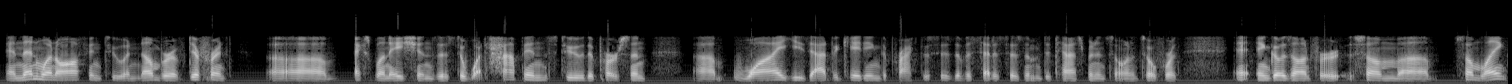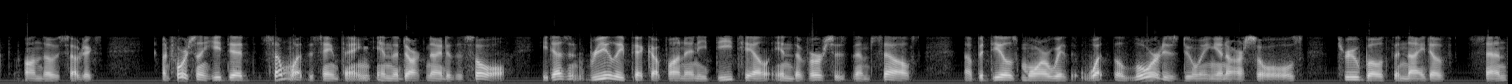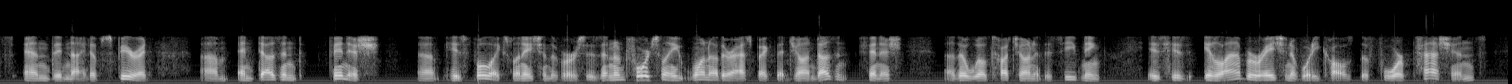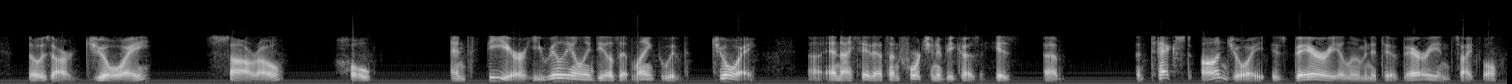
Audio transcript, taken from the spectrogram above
and then went off into a number of different um, explanations as to what happens to the person, um, why he's advocating the practices of asceticism, detachment, and so on and so forth, and, and goes on for some uh, some length on those subjects. Unfortunately, he did somewhat the same thing in the Dark Night of the Soul. He doesn't really pick up on any detail in the verses themselves, uh, but deals more with what the Lord is doing in our souls through both the night of sense and the night of spirit, um, and doesn't finish uh, his full explanation of the verses. And unfortunately, one other aspect that John doesn't finish, uh, though we'll touch on it this evening, is his elaboration of what he calls the four passions. Those are joy, sorrow, hope, and fear. He really only deals at length with joy. Uh, and I say that's unfortunate because his uh, text on joy is very illuminative, very insightful,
